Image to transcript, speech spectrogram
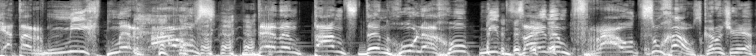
Peter nicht mehr aus, denn tanzt den Hula-Hoop mit seinem Frau zu Haus. Короче говоря,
